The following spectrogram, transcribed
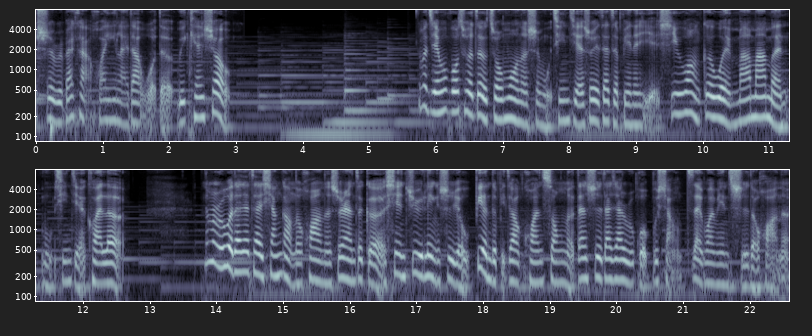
是 Rebecca，欢迎来到我的 Weekend Show。那么节目播出的这个周末呢，是母亲节，所以在这边呢，也希望各位妈妈们母亲节快乐。那么，如果大家在香港的话呢，虽然这个限聚令是有变得比较宽松了，但是大家如果不想在外面吃的话呢，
